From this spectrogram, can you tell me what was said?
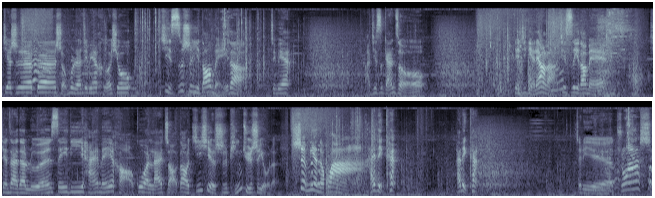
届时跟守墓人这边合修，祭司是一刀没的，这边把祭司赶走。电机点亮了，祭司一刀没。现在的轮 CD 还没好，过来找到机械师，平局是有了，胜面的话还得看，还得看。这里抓谁？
